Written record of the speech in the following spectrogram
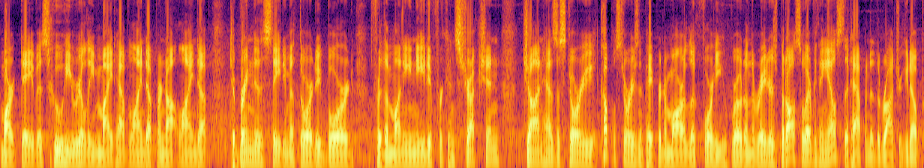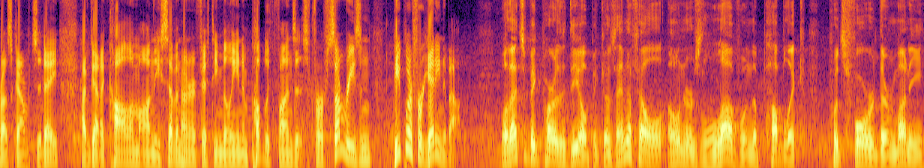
Mark Davis, who he really might have lined up or not lined up to bring to the Stadium Authority Board for the money needed for construction. Jon has a story, a couple stories in the paper tomorrow. Look for he wrote on the Raiders, but also everything else that happened at the Roger Goodell press conference today. I've got a column on the 750 million in public funds that, for some reason, people are forgetting about. Well, that's a big part of the deal because NFL owners love when the public puts forward their money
